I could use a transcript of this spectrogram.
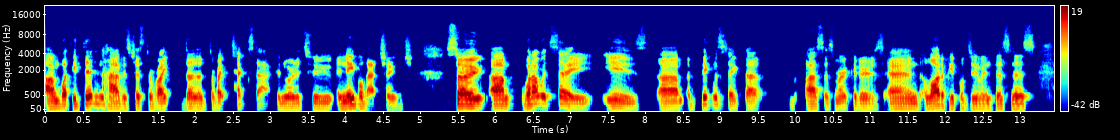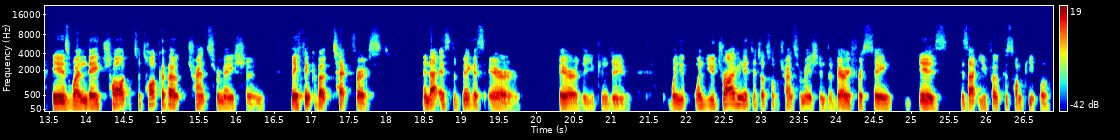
Um, what they didn't have is just the right the, the right tech stack in order to enable that change. So um, what I would say is um, a big mistake that us as marketers and a lot of people do in business is when they talk to talk about transformation, they think about tech first. And that is the biggest error error that you can do. When you when you're driving a digital transformation, the very first thing is is that you focus on people.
